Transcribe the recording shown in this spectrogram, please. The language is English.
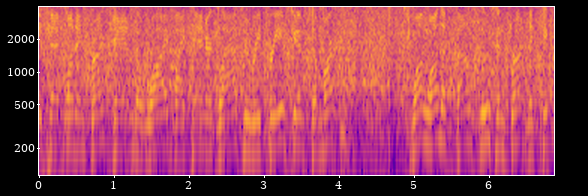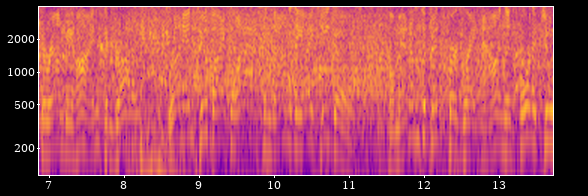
Valley fed one in front, jammed to wide by Tanner Glass, who retrieves, gives to Martin. Swung one that's bounced loose in front and it kicked around behind. Kundratek run into by Glass and down to the ice he goes. Momentum to Pittsburgh right now in this 4 to 2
